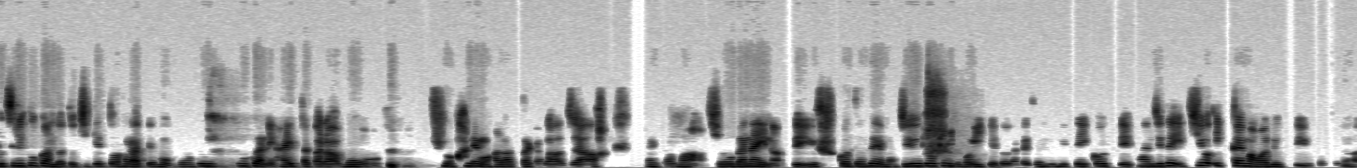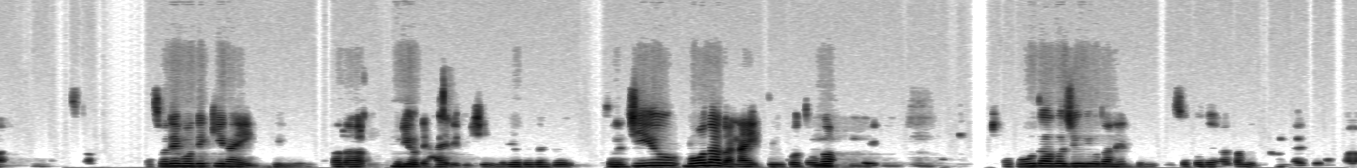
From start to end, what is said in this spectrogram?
物理空間だとチケットを払っても、物理空間に入ったから、もう、お金も払ったから、じゃあ、なんかまあ、しょうがないなっていうことで、まあ、15分でもいいけど、なんか全部見ていこうっていう感じで、一応一回回るっていうことがあるんですか。それもできないっていう。ただ、無料で入れるし、無料で全部、その自由、ボーダーがないっていうことが、ボーダーが重要だねって、そこで改めて考えて、なんか、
